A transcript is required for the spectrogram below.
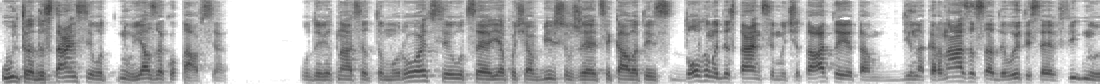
ультрадистанції, от, ну, я закохався у 19-му році. Це я почав більше вже цікавитись довгими дистанціями, читати там Діна Карназеса, дивитися ну,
